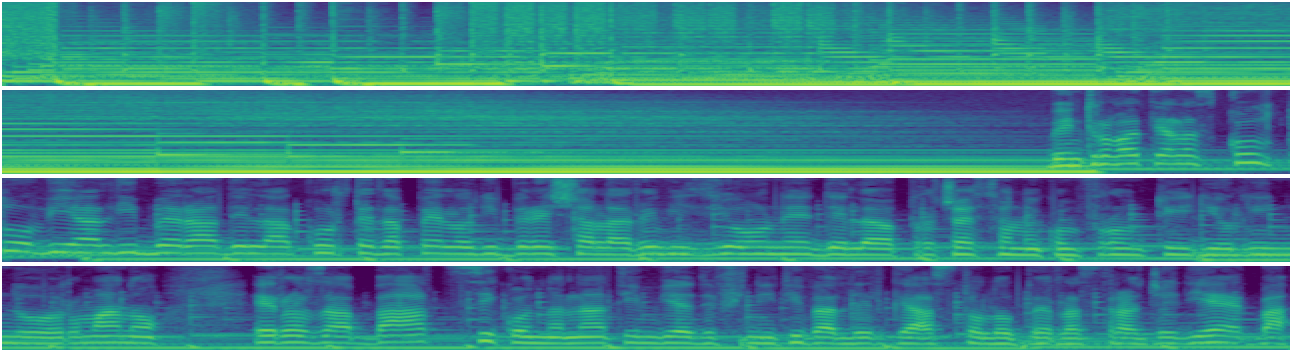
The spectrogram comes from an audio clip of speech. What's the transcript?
Thank you Bentrovati all'ascolto, via libera della Corte d'Appello di Brescia la revisione del processo nei confronti di Olindo Romano e Rosa Bazzi, condannati in via definitiva all'ergastolo per la strage di Erba,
